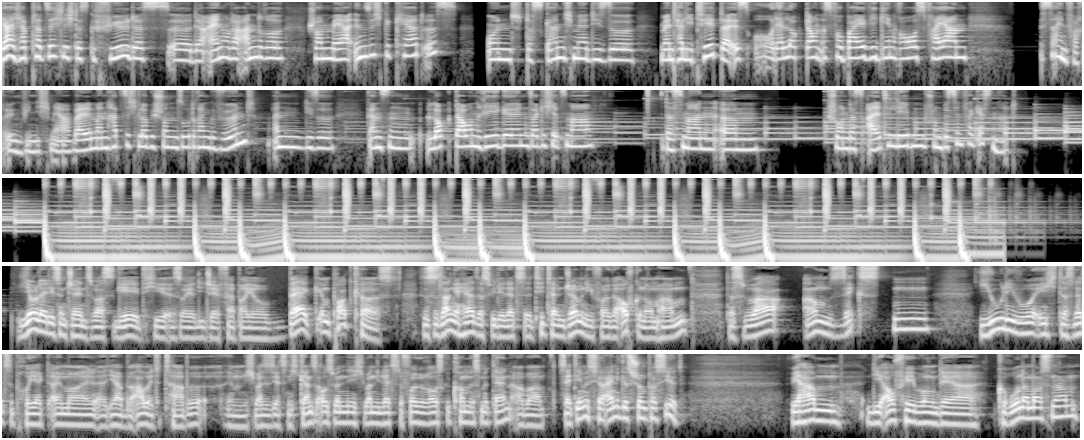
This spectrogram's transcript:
Ja, ich habe tatsächlich das Gefühl, dass äh, der ein oder andere schon mehr in sich gekehrt ist und dass gar nicht mehr diese Mentalität da ist, oh, der Lockdown ist vorbei, wir gehen raus, feiern, ist einfach irgendwie nicht mehr, weil man hat sich, glaube ich, schon so dran gewöhnt, an diese ganzen Lockdown-Regeln, sag ich jetzt mal, dass man ähm, schon das alte Leben schon ein bisschen vergessen hat. Yo, Ladies and Gents, was geht? Hier ist euer DJ Fabayo back im Podcast. Es ist lange her, dass wir die letzte Tea Time Germany Folge aufgenommen haben. Das war am 6. Juli, wo ich das letzte Projekt einmal äh, ja, bearbeitet habe. Ähm, ich weiß es jetzt nicht ganz auswendig, wann die letzte Folge rausgekommen ist mit Dan, aber seitdem ist ja einiges schon passiert. Wir haben die Aufhebung der Corona-Maßnahmen.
